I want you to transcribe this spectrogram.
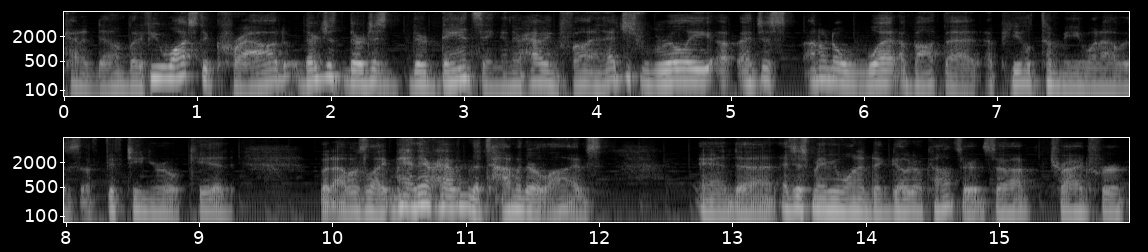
kind of dumb, but if you watch the crowd, they're just they're just they're dancing and they're having fun, and that just really, uh, I just I don't know what about that appealed to me when I was a 15 year old kid, but I was like, man, they're having the time of their lives, and uh, it just made me wanted to go to a concert. So I've tried for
